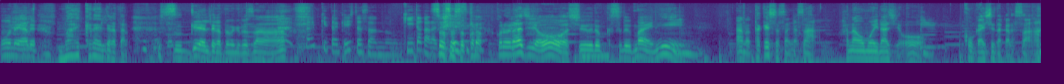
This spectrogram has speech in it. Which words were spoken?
もうねあれ前からやりたかったの。すっげえやりたかったんだけどさ。さっき竹下さんの聞いたからね。そうそうそう。このこのラジオを収録する前に、うんあの竹下さんがさ「花思いラジオ」を公開してたからさ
